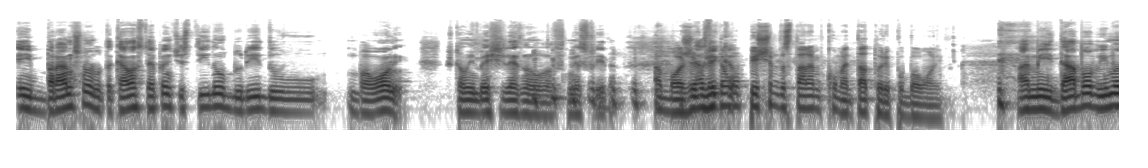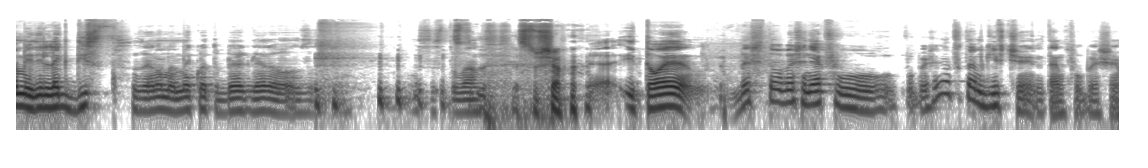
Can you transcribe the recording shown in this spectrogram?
е и бранчно до такава степен, че стигнал дори до балони, що ми беше лезнало в нюсфида. А можем Аз ли да му пишем да станем коментатори по балони? Ами да, Боб, имам един лек дис за едно меме, което бях гледал за, с това. Слушам. И то е... Беше, то беше някакво... Какво беше? Някакво там гифче или там какво беше.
